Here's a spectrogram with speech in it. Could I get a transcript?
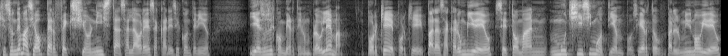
que son demasiado perfeccionistas a la hora de sacar ese contenido y eso se convierte en un problema. ¿Por qué? Porque para sacar un video se toman muchísimo tiempo, ¿cierto? Para el mismo video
